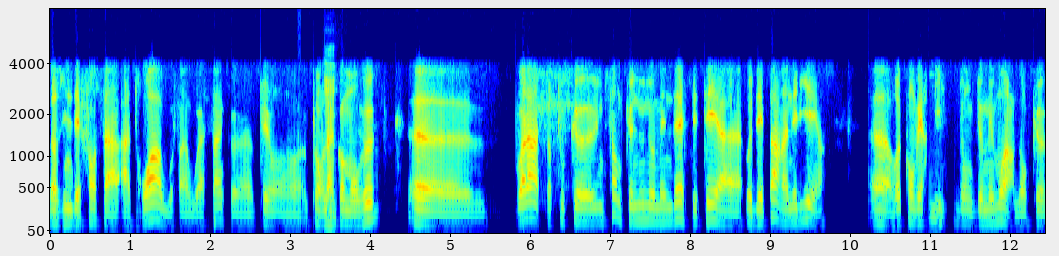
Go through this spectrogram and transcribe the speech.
dans une défense à, à 3 ou enfin ou à 5, euh, appelons- appelons-la Mm. comme on veut. Voilà, surtout que il me semble que Nuno Mendes était au départ un ailier hein, euh, reconverti, donc de mémoire. Donc euh,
